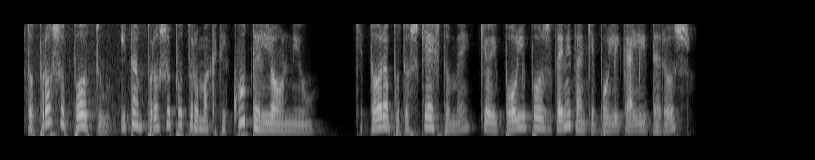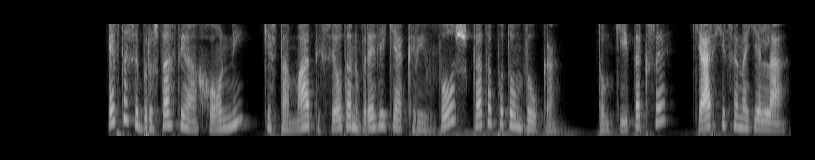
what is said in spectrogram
Το πρόσωπό του ήταν πρόσωπο τρομακτικού τελώνιου και τώρα που το σκέφτομαι και ο υπόλοιπος δεν ήταν και πολύ καλύτερος, Έφτασε μπροστά στην αγχώνη και σταμάτησε όταν βρέθηκε ακριβώς κάτω από τον Δούκα. Τον κοίταξε και άρχισε να γελά,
